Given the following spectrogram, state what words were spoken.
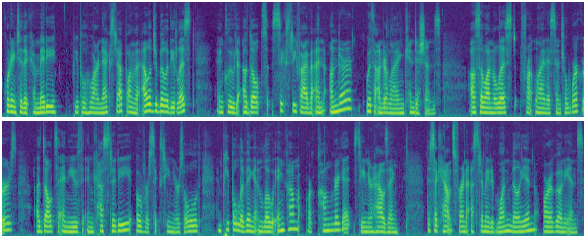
According to the committee, people who are next up on the eligibility list include adults 65 and under with underlying conditions. Also on the list, frontline essential workers, adults and youth in custody over 16 years old, and people living in low income or congregate senior housing. This accounts for an estimated 1 million Oregonians.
